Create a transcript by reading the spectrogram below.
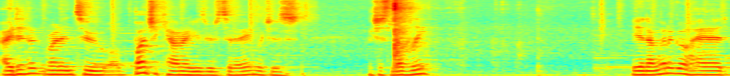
I didn't run into a bunch of counter users today, which is which is lovely. And I'm gonna go ahead.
